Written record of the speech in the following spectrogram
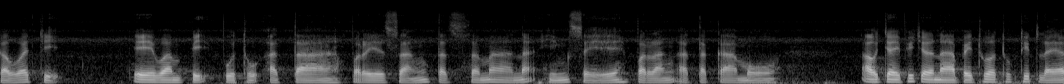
กวจิ เอวัมปิปุถุอัตตา ปเรสังตัสมานะหิงเส ปรังอัตตกาโม เอาใจพิจารณาไปทั่วทุกทิศแล้ว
